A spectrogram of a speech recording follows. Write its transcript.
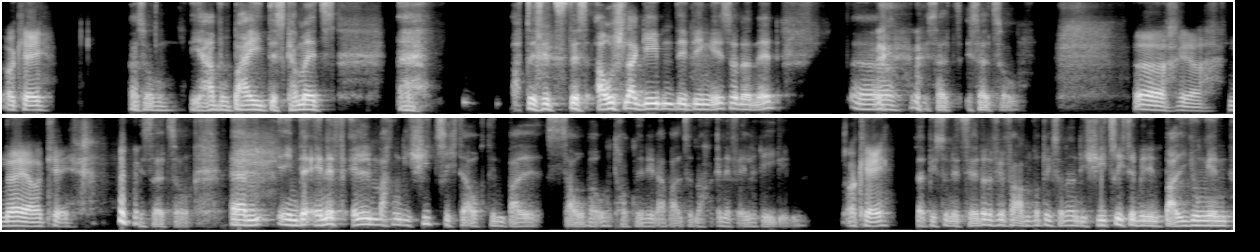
Okay. Also, ja, wobei, das kann man jetzt, äh, ob das jetzt das ausschlaggebende Ding ist oder nicht, äh, ist, halt, ist halt so. Ach ja, naja, okay. Ist halt so. Ähm, in der NFL machen die Schiedsrichter auch den Ball sauber und trocknen den ab, also nach NFL-Regeln. Okay. Da bist du nicht selber dafür verantwortlich, sondern die Schiedsrichter mit den Balljungen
